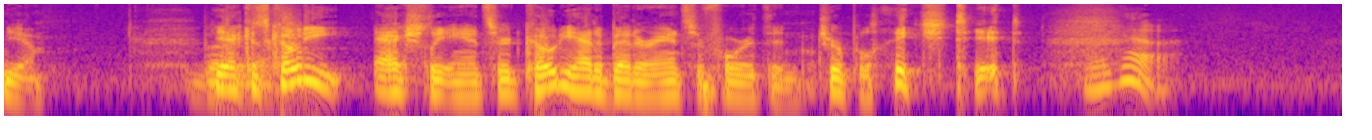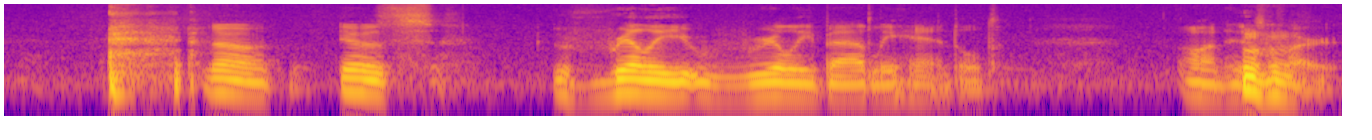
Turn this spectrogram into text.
Yeah, But, yeah. Because uh, Cody actually answered. Cody had a better answer for it than Triple H did. well, yeah. no, it was really, really badly handled on his Mm-hmm. part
